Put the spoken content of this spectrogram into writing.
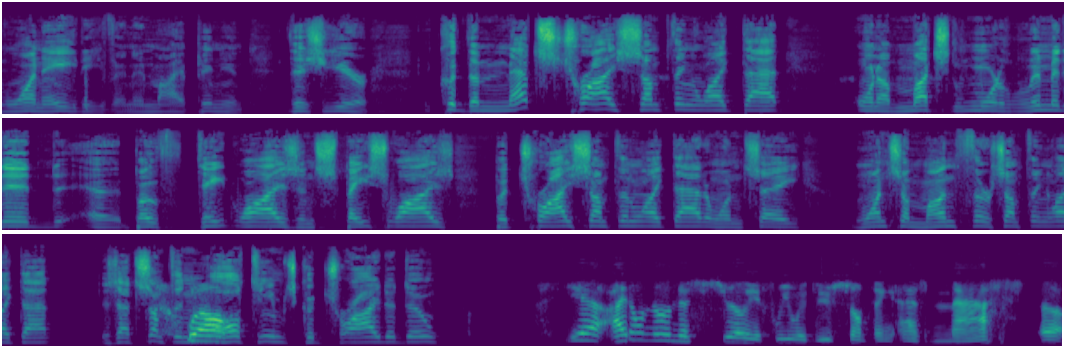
1 8 even, in my opinion, this year. Could the Mets try something like that? On a much more limited, uh, both date wise and space wise, but try something like that on, say, once a month or something like that? Is that something well, all teams could try to do? Yeah, I don't know necessarily if we would do something as mass uh,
